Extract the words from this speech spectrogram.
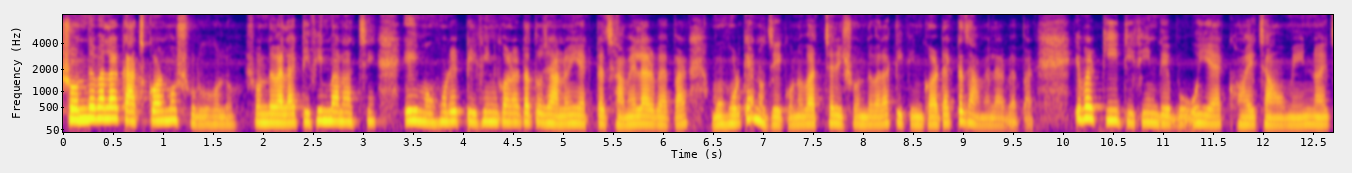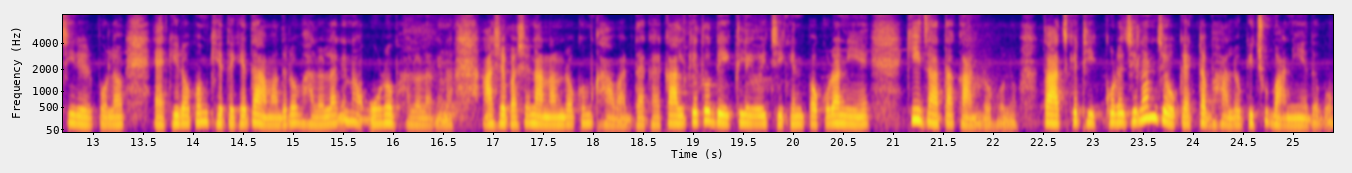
সন্ধেবেলার কাজকর্ম শুরু হলো। সন্ধেবেলায় টিফিন বানাচ্ছি। এই মোহরের টিফিন করাটা তো জানোই একটা ঝামেলার ব্যাপার। মোহর কেন? যে কোনো বাচ্চারই সন্ধেবেলা টিফিন করাটা একটা ঝামেলার ব্যাপার। এবার কি টিফিন দেব? ওই এক হয় চাউমিন, নয় চিড়ের পোলাও। একই রকম খেতে খেতে আমাদেরও ভালো লাগে না, ওরও ভালো লাগে না। আশেপাশে নানান রকম খাবার দেখায়। কালকে তো দেখলে ওই চিকেন পকোড়া নিয়ে কি যাতা কাণ্ড হলো। তো আজকে ঠিক করেছিলাম যে ওকে একটা ভালো কিছু বানিয়ে দেবো।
